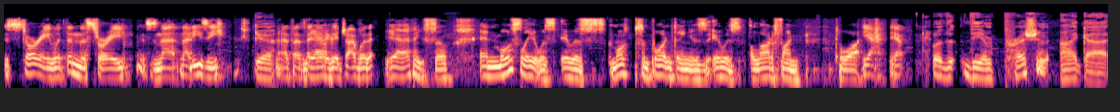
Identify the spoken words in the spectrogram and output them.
story within the story is not not easy. Yeah. And I thought they Yeah. did a good job with it. Yeah, I think so. And mostly it was it was the most important thing is it was a lot of fun to watch. Yeah, yep. Well, the, the impression I got,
